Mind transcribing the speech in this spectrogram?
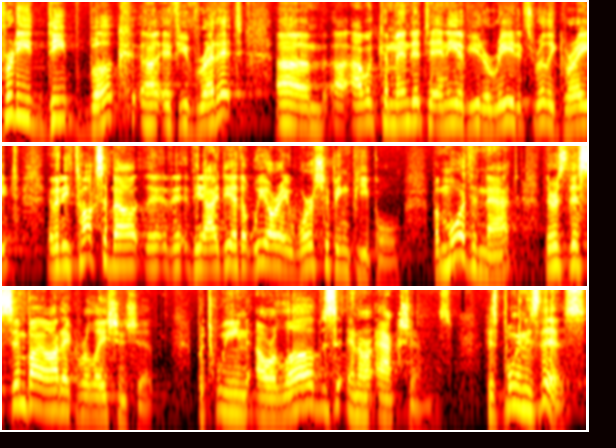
pretty deep book uh, if you've read it. Um, I would commend it to any of you to read. It's really great. But he talks about the, the, the idea that we are a worshiping people. But more than that, there's this symbiotic relationship between our loves and our actions. His point is this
